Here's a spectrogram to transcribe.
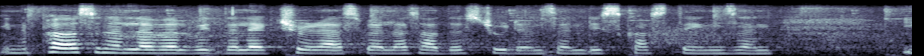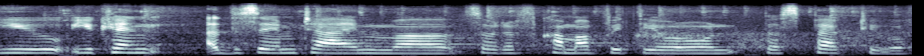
in a personal level with the lecturer as well as other students and discuss things and you you can at the same time uh, sort of come up with your own perspective of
